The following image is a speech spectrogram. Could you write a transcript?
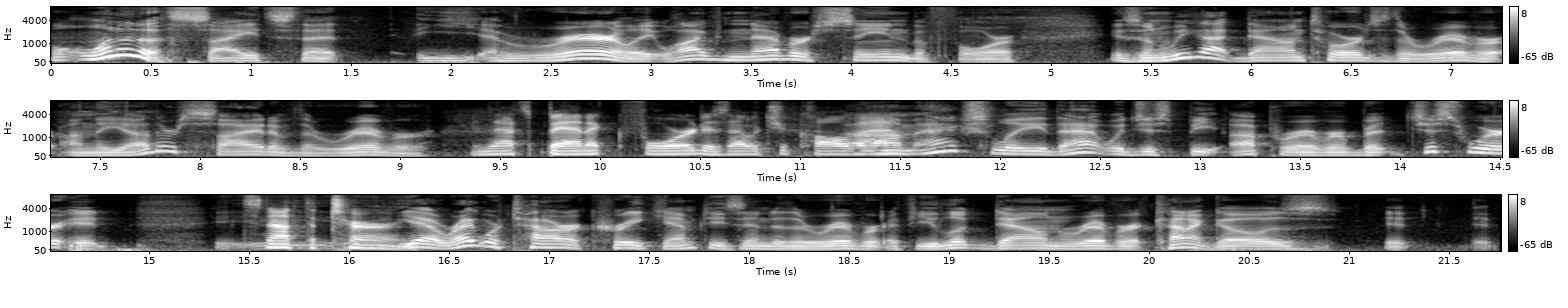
one of the sights that rarely, well, I've never seen before, is when we got down towards the river. On the other side of the river, And that's Bannock Ford. Is that what you call that? Um, actually, that would just be upriver, but just where it, It's not the turn. Yeah, right where Tower Creek empties into the river. If you look down river, it kind of goes. It it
